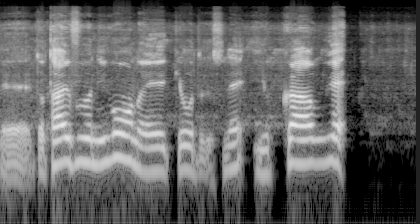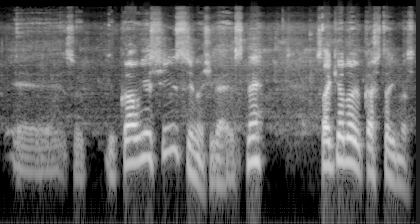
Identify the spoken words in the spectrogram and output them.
えーと、台風2号の影響でですね、床上、えー、床上浸水の被害ですね。先ほど床下言います。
